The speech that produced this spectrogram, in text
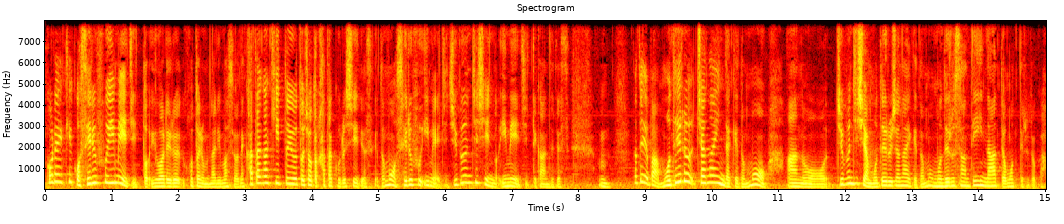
これ結構セルフイメージと言われることにもなりますよね。肩書きというとちょっと堅苦しいですけどもセルフイメージ。自分自身のイメージって感じです、うん、例えばモデルじゃないんだけどもあの自分自身はモデルじゃないけどもモデルさんっていいなって思ってるとか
